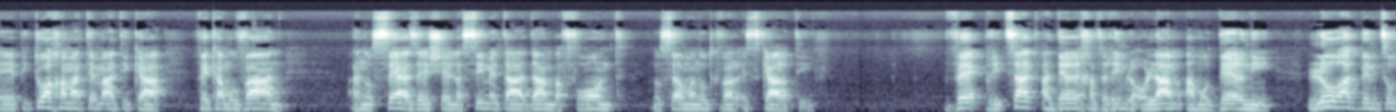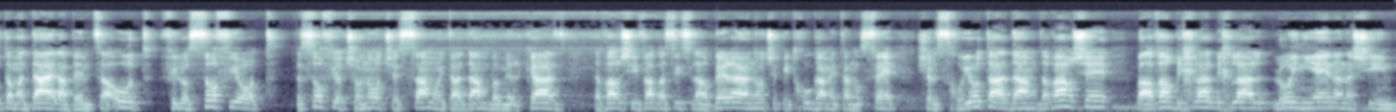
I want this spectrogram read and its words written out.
אה, פיתוח המתמטיקה וכמובן הנושא הזה של לשים את האדם בפרונט, נושא האומנות כבר הזכרתי. ופריצת הדרך חברים לעולם המודרני, לא רק באמצעות המדע אלא באמצעות פילוסופיות, פילוסופיות שונות ששמו את האדם במרכז, דבר שהיווה בסיס להרבה רעיונות שפיתחו גם את הנושא של זכויות האדם, דבר שבעבר בכלל בכלל לא עניין אנשים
